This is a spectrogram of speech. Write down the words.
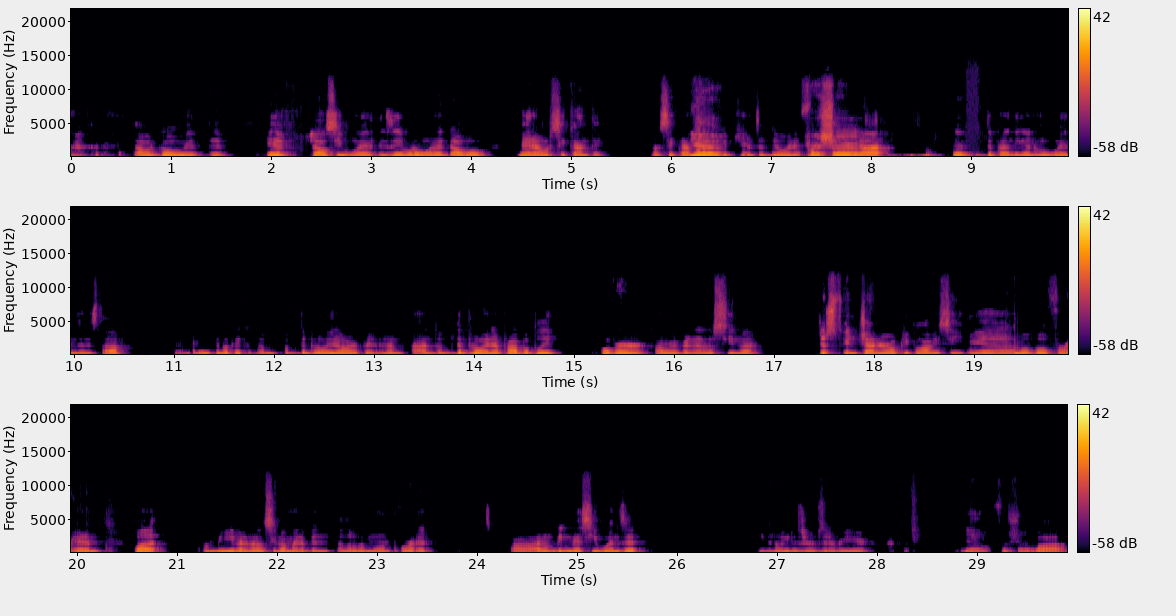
I would go with if if Chelsea win is able to win a double, man, I would say Kante. I would say has Yeah. a good chance of doing it. For If sure. not, if depending on who wins and stuff, you can look at uh, De Bruyne or uh, De Bruyne probably over over Bernardo Silva. Just in general, people obviously Yeah. will vote for him, but for me, Bernardo Silva might have been a little bit more important. Uh, I don't think Mhm. Messi wins it, even though he deserves it every year. Yeah, for sure. But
